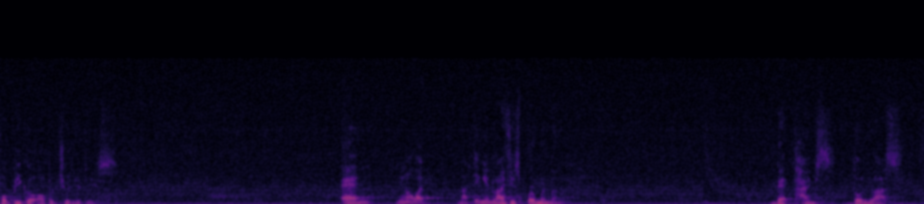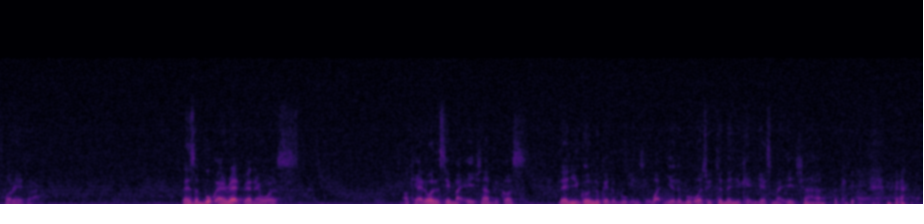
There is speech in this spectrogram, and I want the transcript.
for bigger opportunities. And you know what? Nothing in life is permanent. Bad times don't last forever. There's a book I read when I was, okay, I don't want to say my age now because then you go look at the book and say what year the book was written, then you can guess my age. Huh? Okay.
